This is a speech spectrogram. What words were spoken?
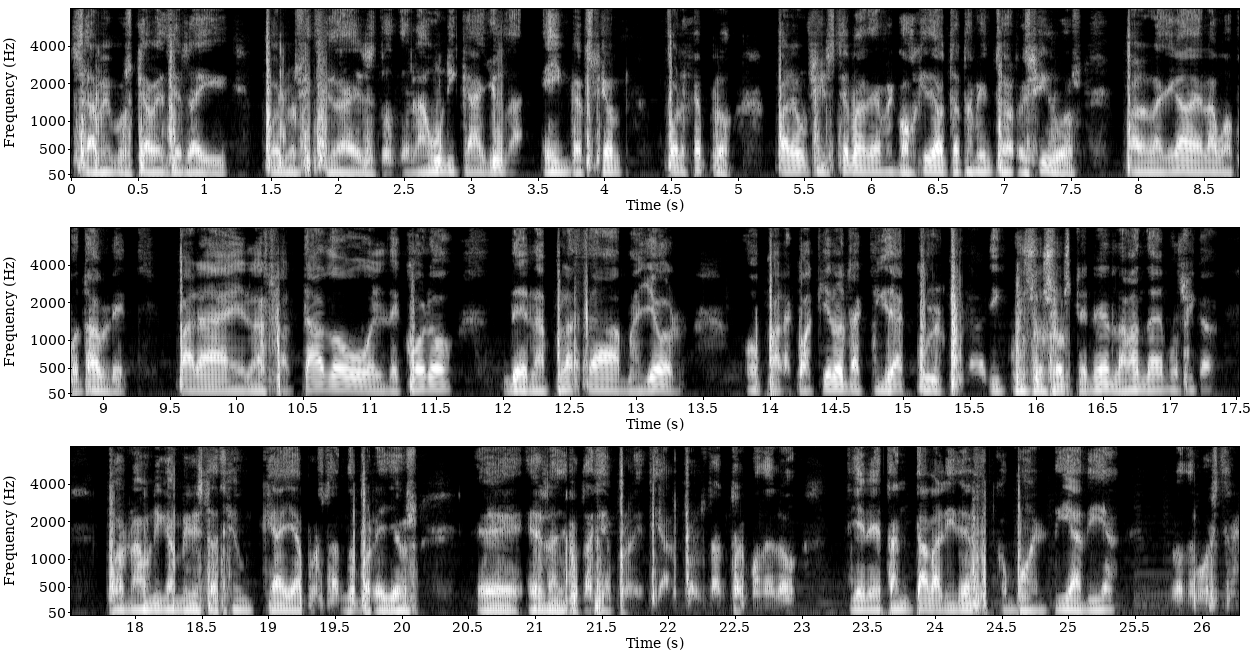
sabemos que a veces hay pueblos y ciudades donde la única ayuda e inversión por ejemplo, para un sistema de recogida o tratamiento de residuos, para la llegada del agua potable, para el asfaltado o el decoro de la plaza mayor, o para cualquier otra actividad cultural, incluso sostener la banda de música, pues la única administración que hay apostando por ellos eh, es la Diputación Provincial. Por lo tanto, el modelo tiene tanta validez como el día a día lo demuestra.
